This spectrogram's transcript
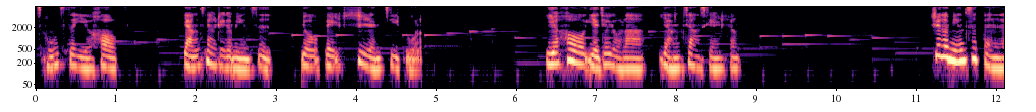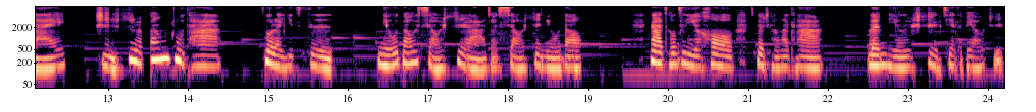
从此以后，杨绛这个名字就被世人记住了，以后也就有了杨绛先生。这个名字本来只是帮助他做了一次牛刀小试啊，叫小试牛刀。那从此以后，却成了他闻名世界的标志。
